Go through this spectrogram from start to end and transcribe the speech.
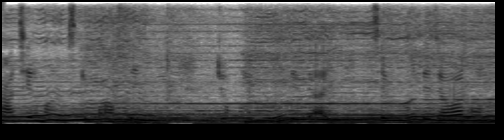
কাছের মানুষকে পাশে ঘুরতে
